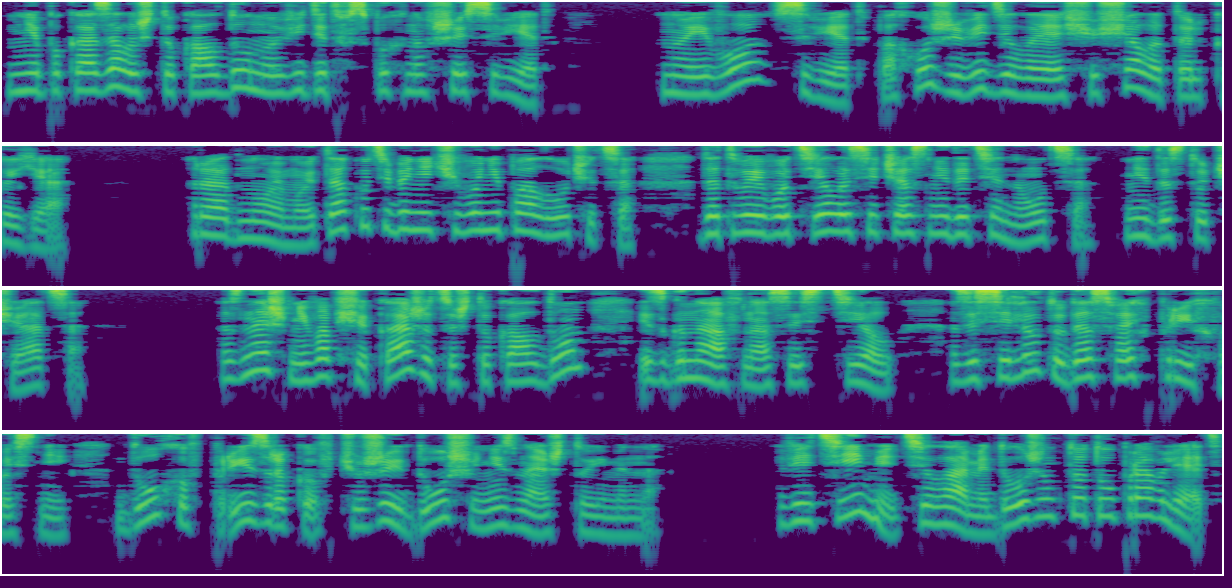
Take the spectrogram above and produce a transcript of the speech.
Мне показалось, что колдун увидит вспыхнувший свет. Но его, свет, похоже, видела и ощущала только я. Родной мой, так у тебя ничего не получится. До твоего тела сейчас не дотянуться, не достучаться. Знаешь, мне вообще кажется, что колдун, изгнав нас из тел, заселил туда своих прихвостней, духов, призраков, чужие души, не знаю, что именно. Ведь ими, телами, должен кто-то управлять.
